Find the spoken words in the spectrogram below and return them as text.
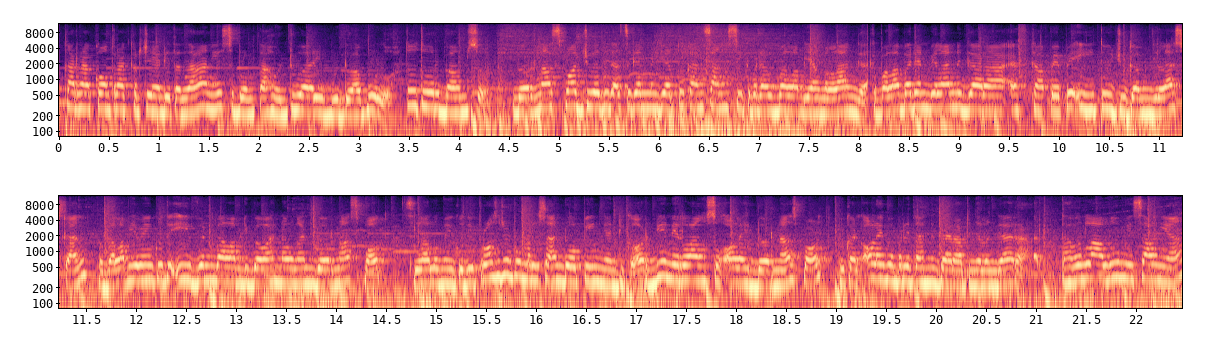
karena kontrak kerjanya ditandatangani sebelum tahun 2020. Tutur Bamsu. Dorna Sport juga tidak segan menjatuhkan sanksi kepada pebalap yang melanggar. Kepala Badan Bela Negara FKPPI itu juga menjelaskan, pebalap yang mengikuti event balap di bawah naungan Dorna Sport selalu mengikuti prosedur pemeriksaan doping yang dikoordinir langsung oleh Dorna Sport, bukan oleh pemerintah negara penyelenggara. Tahun lalu misalnya,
